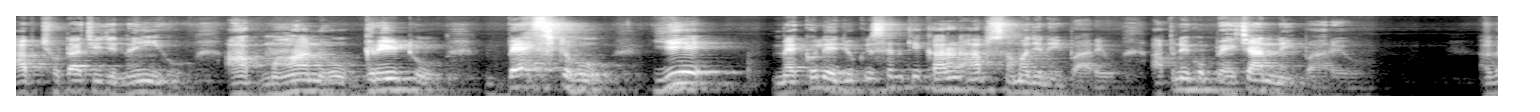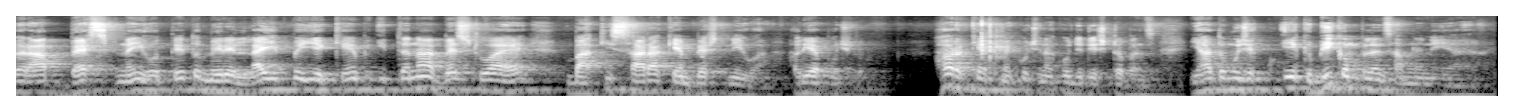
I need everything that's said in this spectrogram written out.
आप छोटा चीज़ नहीं हो, आप महान हो ग्रेट हो बेस्ट हो। ये मैकुल एजुकेशन के कारण आप समझ नहीं पा रहे हो, अपने को पहचान नहीं पा रहे हो। अगर आप बेस्ट नहीं होते तो मेरे लाइफ में ये कैंप इतना बेस्ट हुआ है, बाकी सारा कैंप बेस्ट नहीं हुआ। हरिया पूछ लो, हर कैंप में कुछ ना कुछ डिस्टर्बेंस यहाँ तो मुझे एक भी कंप्लेन सामने नहीं आया है।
